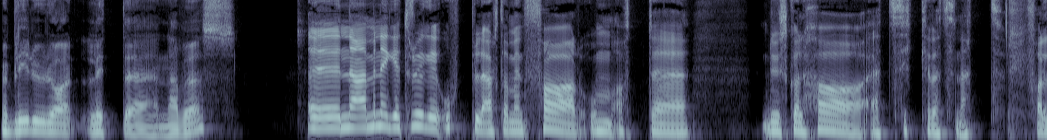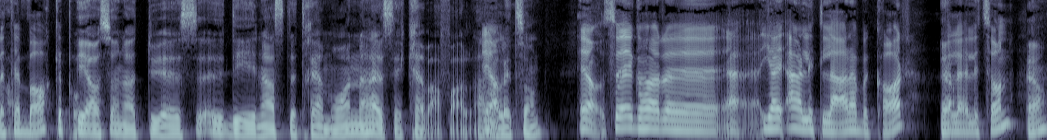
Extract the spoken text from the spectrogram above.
Men blir du da litt eh, nervøs? Eh, nei, men jeg tror jeg er opplært av min far om at eh, du skal ha et sikkerhetsnett falle tilbake på. Ja, sånn at du de neste tre månedene er sikre, i hvert fall. Eller Ja. litt sånn. Ja, så jeg har eh, jeg- Jeg er litt lærervikar, Ja. eller litt sånn, Ja.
